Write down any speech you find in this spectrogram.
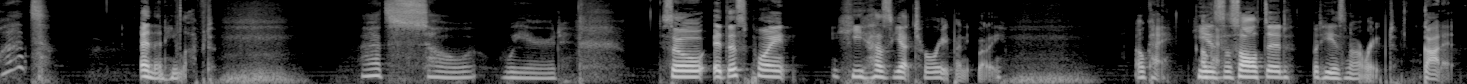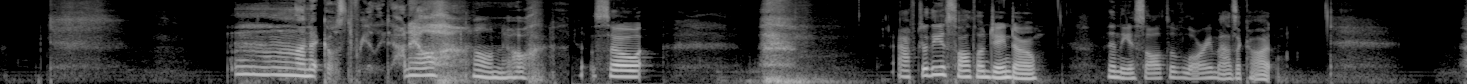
what? and then he left. That's so weird. So at this point, he has yet to rape anybody. Okay. He Okay. is assaulted, but he is not raped. Got it. And then it goes really downhill. Oh no. So, after the assault on Jane Doe and the assault of Laurie Massicotte,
